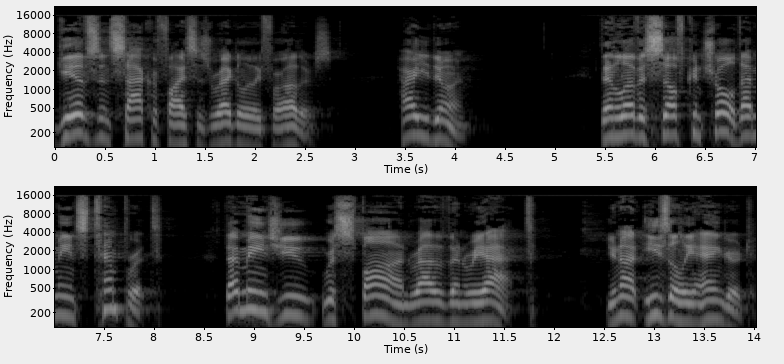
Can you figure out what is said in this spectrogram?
gives and sacrifices regularly for others. How are you doing? Then love is self controlled. That means temperate. That means you respond rather than react. You're not easily angered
